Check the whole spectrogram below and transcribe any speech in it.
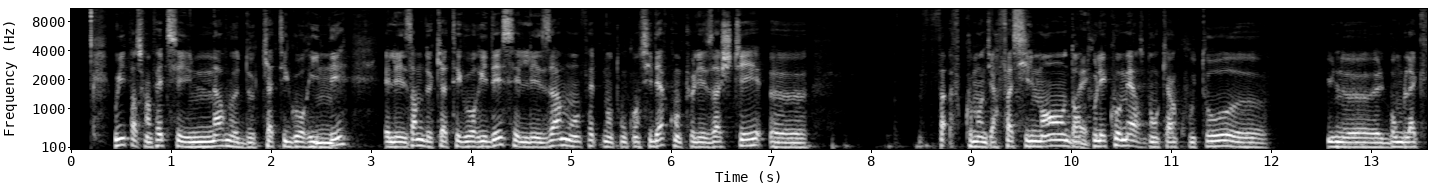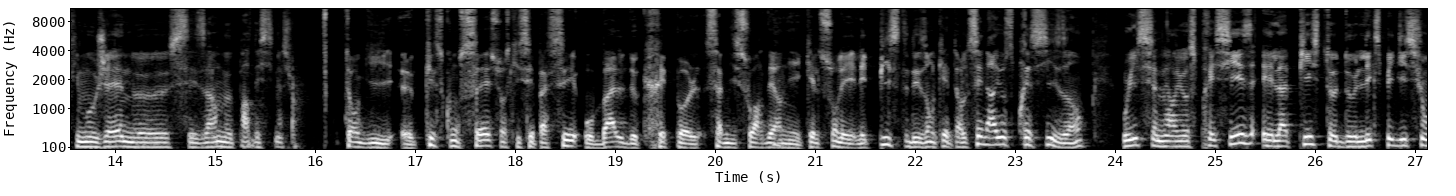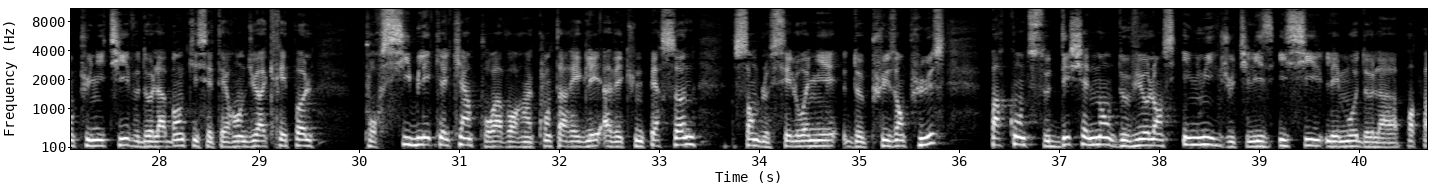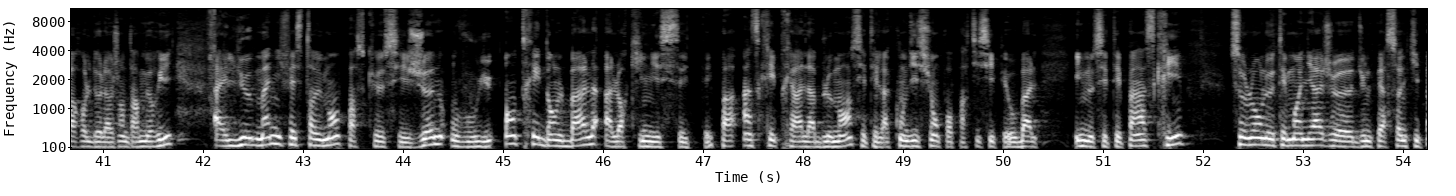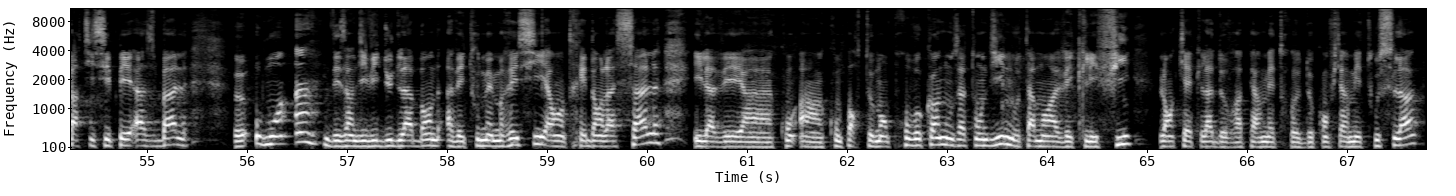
Oui, parce qu'en fait, c'est une arme de catégorie D. Hmm. Et les armes de catégorie D, c'est les armes en fait, dont on considère qu'on peut les acheter euh, comment dire, facilement dans tous les commerces. Donc un couteau, euh, une bombe lacrymogène, euh, ces armes par destination. Tanguy, euh, qu'est-ce qu'on sait sur ce qui s'est passé au bal de Crépol samedi soir dernier? Quelles sont les, pistes des enquêteurs? Le scénario se précise. Hein oui, le scénario se précise et la piste de l'expédition punitive de la bande qui s'était rendue à Crépol pour cibler quelqu'un, pour avoir un compte à régler avec une personne, semble s'éloigner de plus en plus. Par contre, ce déchaînement de violence inouïe, j'utilise ici les mots de la porte-parole de la gendarmerie, a eu lieu manifestement parce que ces jeunes ont voulu entrer dans le bal alors qu'ils ne s'étaient pas inscrits préalablement. C'était la condition pour participer au bal. Ils ne s'étaient pas inscrits. Selon le témoignage euh, d'une personne qui participait à ce bal, euh, au moins un des individus de la bande avait tout de même réussi à entrer dans la salle. Il avait un, comportement provoquant, nous a-t-on dit, notamment avec les filles. L'enquête là devra permettre de confirmer tout cela.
